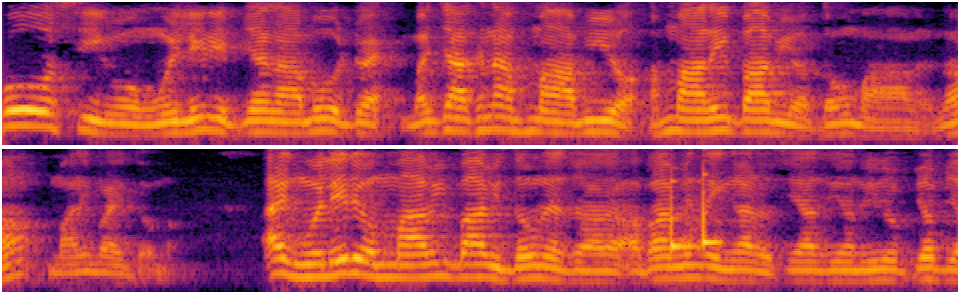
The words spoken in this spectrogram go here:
ကိုယ့်စီကိုငွေလေးတွေပြန်လာဖို့အတွက်မကြာခဏမှားပြီးတော့အမှားလေးပါပြီးတော့သုံးပါလို့နော်အမှားလေးပါပြီးသုံးပါအဲ့ငွေလေးတွေကိုမှားပြီးပါပြီးသုံးတယ်ဆိုတော့အပါမင်းသိင်ကတော့ဆရာစီအောင်လေးတို့ပြောပြ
